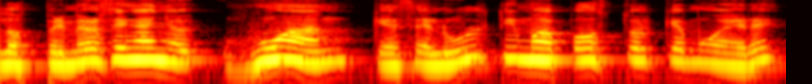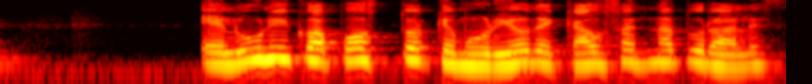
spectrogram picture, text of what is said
los primeros 100 años, Juan, que es el último apóstol que muere, el único apóstol que murió de causas naturales,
